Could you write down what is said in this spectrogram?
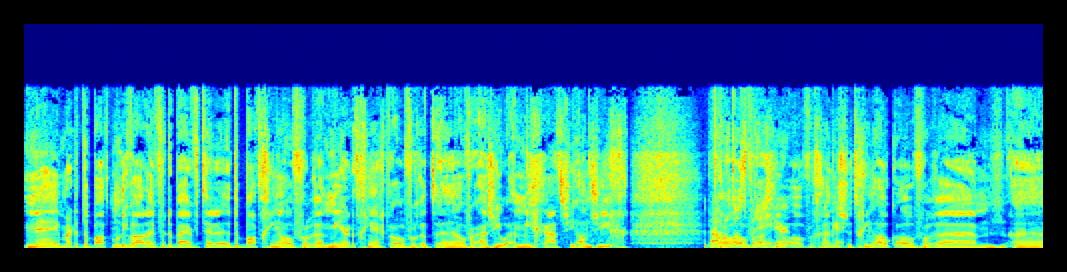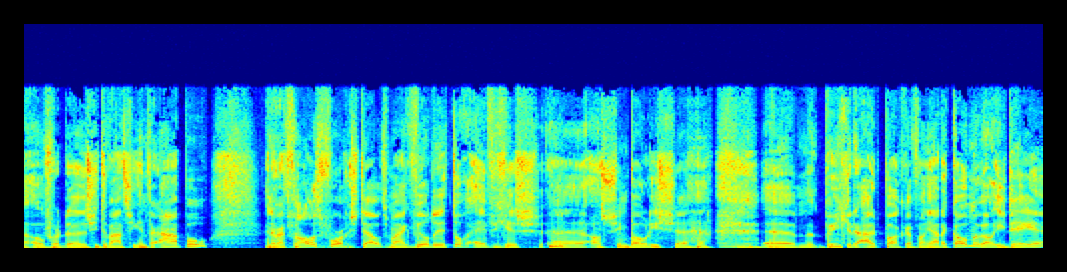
Nee, maar het debat moet ik wel even erbij vertellen. Het debat ging over uh, meer. Dat ging echt over, het, uh, over asiel en migratie aan zich. Nou, Vooral was over breder. asiel overigens. Okay. Het ging ook over, uh, uh, over de situatie in Ter Apel. En er werd van alles voorgesteld. Maar ik wilde dit toch eventjes uh, als symbolisch puntje eruit pakken. Van ja, er komen wel ideeën.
